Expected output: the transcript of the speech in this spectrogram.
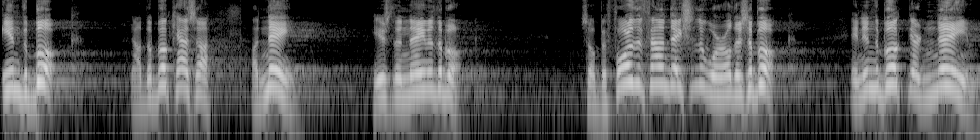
in the book. Now, the book has a, a name. Here's the name of the book. So, before the foundation of the world, there's a book. And in the book, there are names.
